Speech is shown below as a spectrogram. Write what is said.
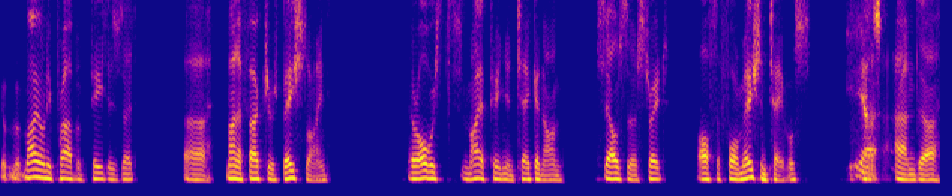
My only problem, Pete, is that uh, manufacturers' baseline, they're always, in my opinion, taken on cells that are straight off the formation tables. Yes. Uh, and uh,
